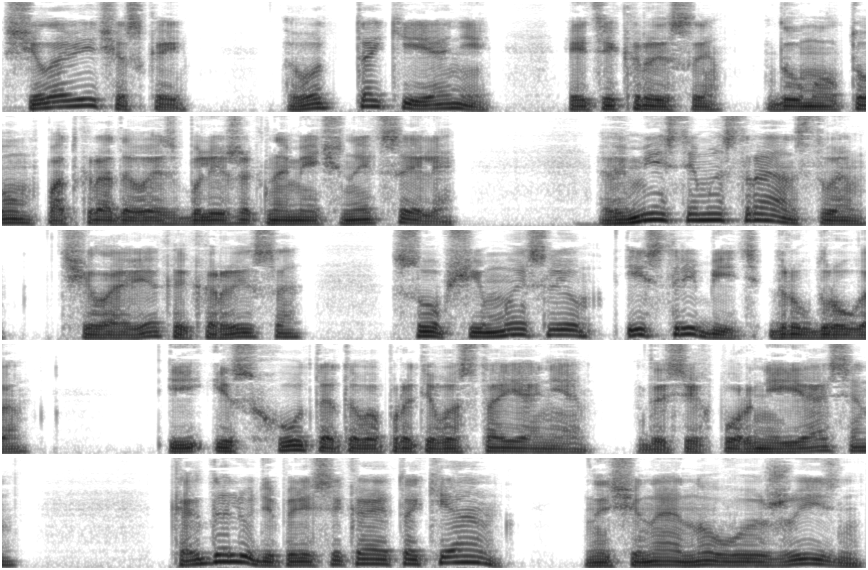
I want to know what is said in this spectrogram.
с человеческой. Вот такие они, эти крысы, — думал Том, подкрадываясь ближе к намеченной цели. «Вместе мы странствуем, человек и крыса, с общей мыслью истребить друг друга. И исход этого противостояния до сих пор не ясен. Когда люди пересекают океан, начиная новую жизнь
